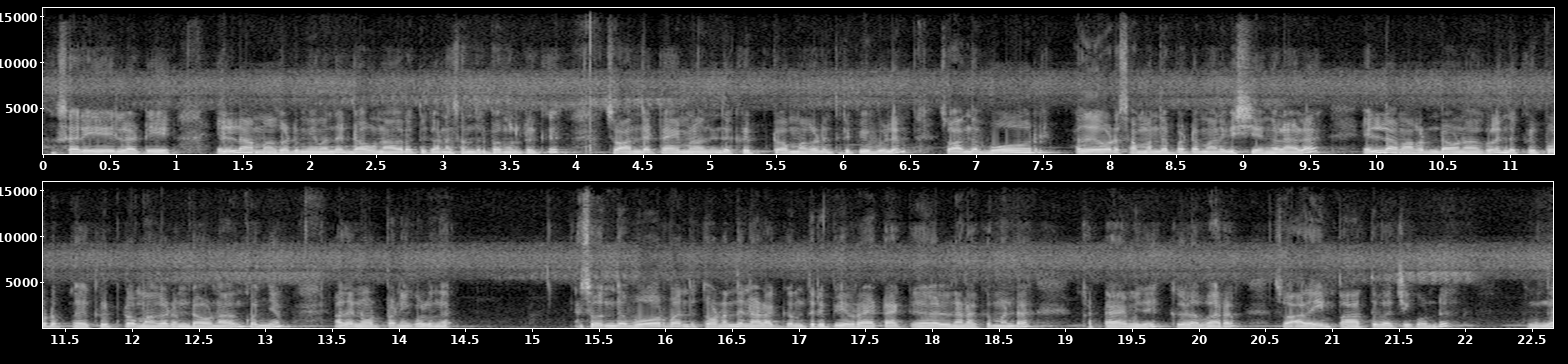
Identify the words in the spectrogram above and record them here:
சரி இல்லாட்டி எல்லா மகடுமே வந்து டவுன் ஆகிறதுக்கான சந்தர்ப்பங்கள் இருக்குது ஸோ அந்த டைமில் வந்து இந்த கிரிப்டோ மகடும் திருப்பி விழும். ஸோ அந்த போர் அதோட சம்மந்தப்பட்ட மாதிரி விஷயங்களால் எல்லா மகடும் டவுன் ஆகலும் இந்த கிரிப்டோ கிரிப்டோ மகடும் டவுன் ஆகும். கொஞ்சம் அதை நோட் பண்ணிக்கொள்ளுங்க. ஸோ இந்த போர் வந்து தொடர்ந்து நடக்கும் திருப்பி ஒரு அட்டாக்குகள் நடக்குமென்ற கட்டாயம் இது கீழே வரும். ஸோ அதையும் பார்த்து வச்சுக்கொண்டு இருங்க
